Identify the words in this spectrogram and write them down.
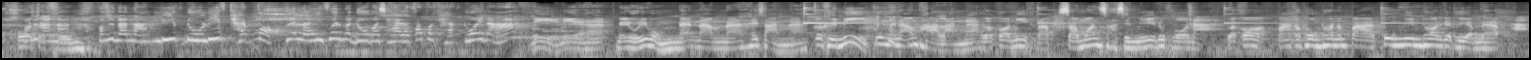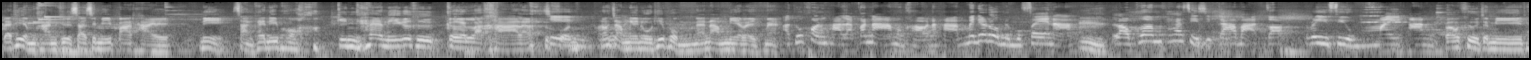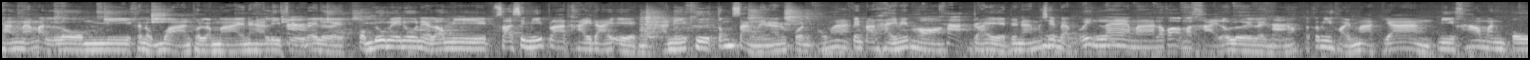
โอ้โหโคเพตรราะฉะจะนั้นนะคุ้มเพราะฉะนั้นนะรีบดูรีบแคปบอกเพื่อนเลยให้เพื่อนมาดูมาแชร์แล้วก็มาแคปด้วยนะ นี่นี่นะฮะ เมนูที่ผมแนะนำนะให้สั่งนะ ก็คือนี่กุ้งแม่น้ำผ่าหลังนะ แล้วก็นี่ครับแซลมอนซาซิมิทุกคน ค่ะแล้วก็ปลากระพงทอดน้ำปลากุ้งนิ่มทอดกระเทียมนะครับ ค่ะ และที่สำคัญคือซาซิมิปลาไทย นี่สั่งแค่นี้พอ กินแค่นี้ก็คือเกินราคาแล้วทุกคนจริง นอกจากเมนูที่ผมแนะนำมีอะไรอีกแม่ อะทุกคนคะแล้วก็น้ำของเขานะคะ ไม่ได้รวมในบุฟเฟ่ต์นะ อืม เราเพิ่มแค่ 49 บาทก็รีฟิลไม่อั้นก็คือจะมีทั้งน้ำอัดลม มีขนมหวานผลไม้นะฮะ รีฟิลค่ะ ได้เลย ผมดูเมนูเนี่ย เรามีซาซิมิปลาไทยไดเอทเนี่ยอันนี้คือต้องสั่งเลยนะทุกคน เพราะว่าเป็นปลาไทยไม่พอค่ะไดเอทด้วยนะ ไม่ใช่แบบเอ้ยแล่มาแล้วก็เอามาขายเราเลยอะไรอย่างเงี้ยค่ะ เนาะแล้วก็มีหอยหมากย่าง มีข้าวมันปู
